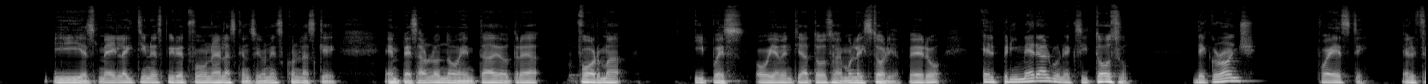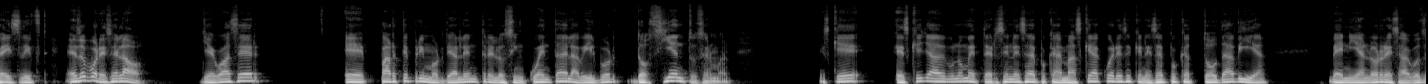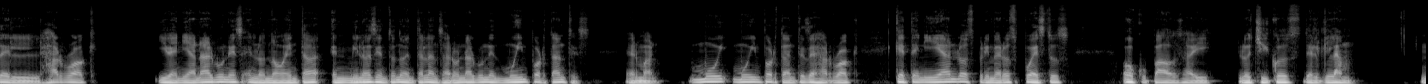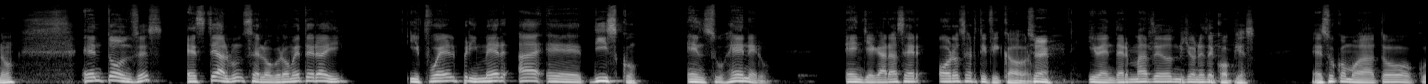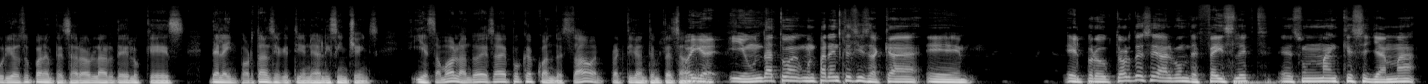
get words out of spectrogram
Y Smell Like Teen Spirit fue una de las canciones con las que empezaron los 90 de otra forma. Y pues obviamente ya todos sabemos la historia. Pero el primer álbum exitoso de grunge fue este, el facelift. Eso por ese lado. Llegó a ser eh, parte primordial entre los 50 de la Billboard 200, hermano. Es que, es que ya uno meterse en esa época, además que acuérdese que en esa época todavía venían los rezagos del hard rock y venían álbumes en los 90, en 1990 lanzaron álbumes muy importantes, hermano, muy, muy importantes de hard rock que tenían los primeros puestos ocupados ahí, los chicos del glam, ¿no? Entonces, este álbum se logró meter ahí y fue el primer ah, eh, disco en su género en llegar a ser oro certificado Sí. y vender más de dos millones de copias. Eso como dato curioso para empezar a hablar de lo que es, de la importancia que tiene Alice in Chains. Y estamos hablando de esa época cuando estaban prácticamente empezando. Oiga, y un dato, un paréntesis acá. eh, el productor de ese álbum de Facelift es un man que se llama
